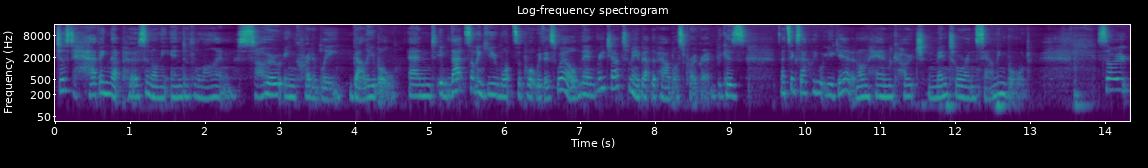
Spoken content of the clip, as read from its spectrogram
Just having that person on the end of the line, so incredibly valuable. And if that's something you want support with as well, then reach out to me about the Power Boss program because that's exactly what you get an on hand coach and mentor and sounding board. So,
